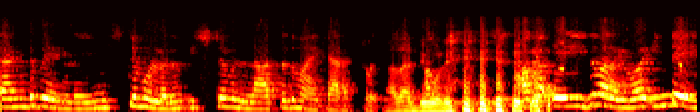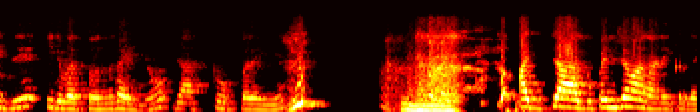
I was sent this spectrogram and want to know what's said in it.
രണ്ടു പേരുടെയും ഇഷ്ടമുള്ളതും ഇഷ്ടമില്ലാത്തതുമായ ക്യാരക്ടർ അത് അടിപൊളി. അപ്പൊ ഏജ് പറയുമ്പോ ഇന്റെ ഏജ് ഇരുപത്തൊന്ന് കഴിഞ്ഞു. ജാസ്ക്ക് മുപ്പത് കഴിഞ്ഞു. അറ്റാക്ക് പെൻഷൻ വാങ്ങാനൊക്കെ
